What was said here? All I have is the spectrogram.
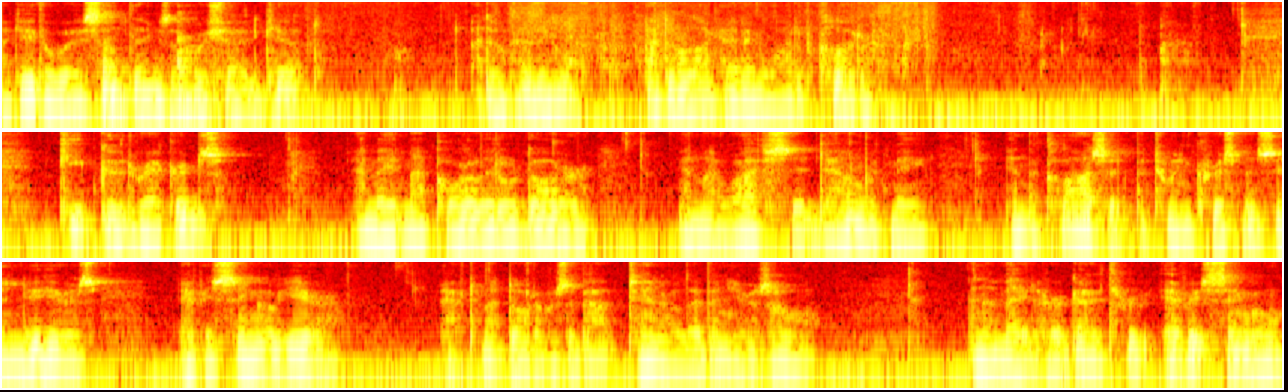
I gave away some things I wish I'd kept. I don't having I don't like having a lot of clutter. Keep good records. I made my poor little daughter and my wife sit down with me in the closet between Christmas and New Year's every single year after my daughter was about 10 or 11 years old. And I made her go through every single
